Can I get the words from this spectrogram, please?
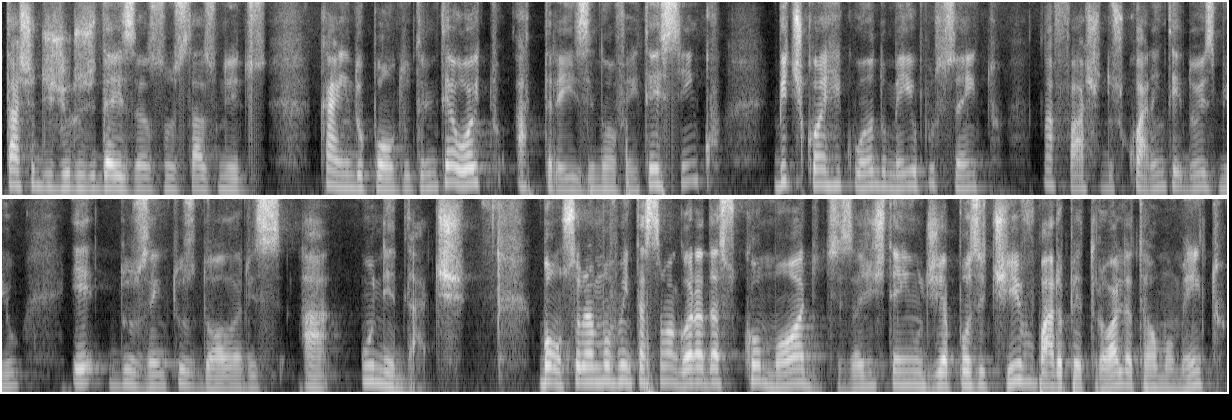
Taxa de juros de 10 anos nos Estados Unidos caindo 0,38 a 3,95. Bitcoin recuando 0,5% na faixa dos 42.200 dólares a unidade. Bom, sobre a movimentação agora das commodities, a gente tem um dia positivo para o petróleo até o momento.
